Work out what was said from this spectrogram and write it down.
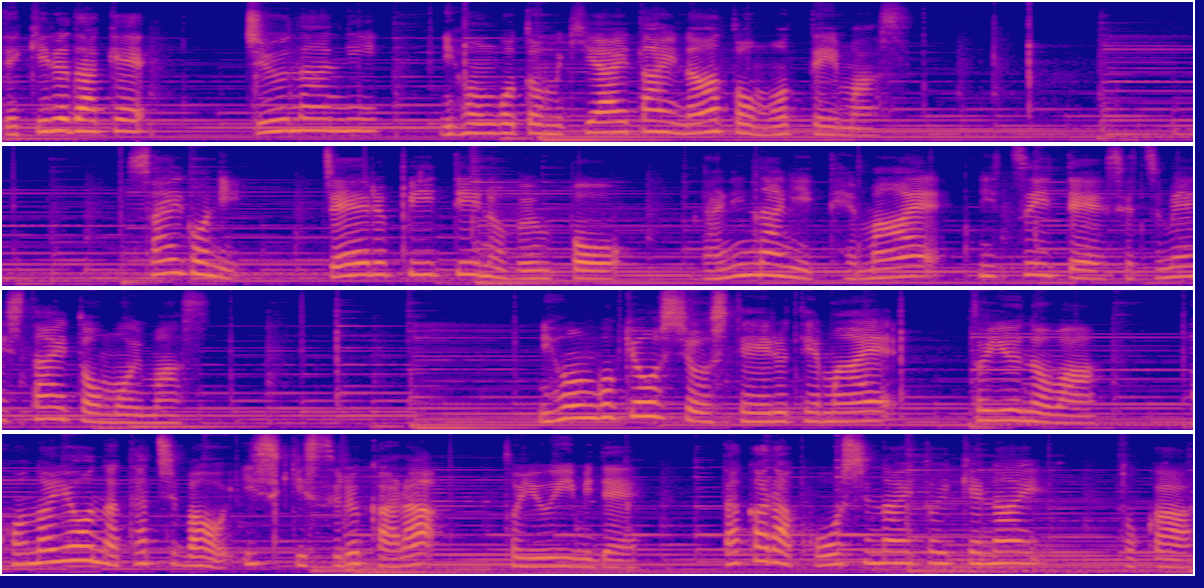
できるだけ柔軟に日本語と向き合いたいなと思っています。最後に JLPT の文法何々手前について説明したいと思います。日本語教師をしている手前というのはこのような立場を意識するからという意味でだからこうしないといけないとか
